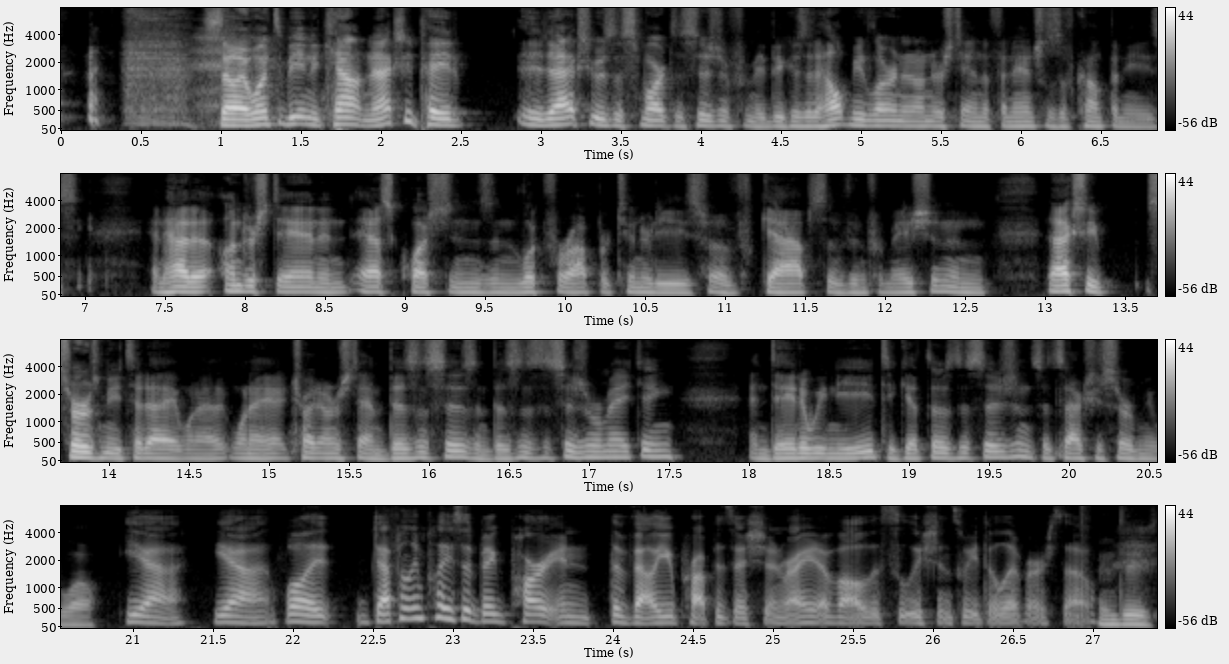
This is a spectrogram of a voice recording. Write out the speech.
so I went to be an accountant and actually paid, it actually was a smart decision for me because it helped me learn and understand the financials of companies and how to understand and ask questions and look for opportunities of gaps of information. And it actually serves me today when I, when I try to understand businesses and business decision we're making and data we need to get those decisions. It's actually served me well. Yeah, yeah. Well, it definitely plays a big part in the value proposition, right, of all the solutions we deliver. So, Indeed.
